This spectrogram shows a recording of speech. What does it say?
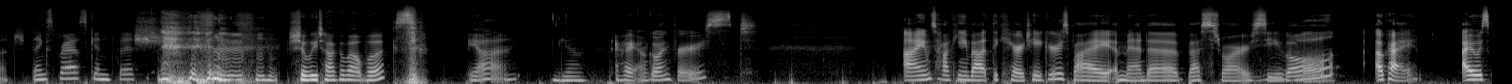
much. Thanks for asking, fish. Should we talk about books? Yeah. yeah. Okay, I'm going first. I'm talking about The Caretakers by Amanda Bestor mm. Siegel. Okay. I was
